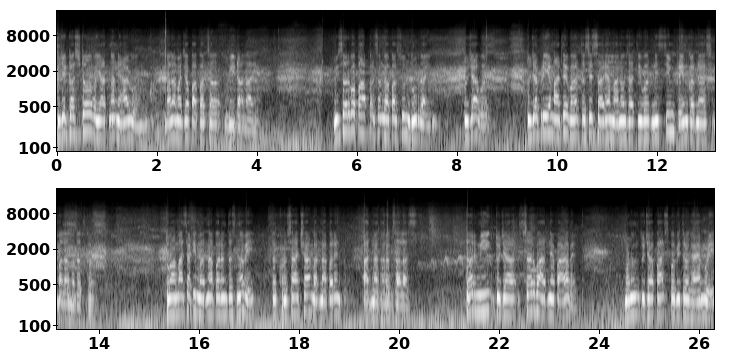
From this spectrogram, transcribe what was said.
तुझे कष्ट व यातना न्याहाळून मला माझ्या पापाचा वीट आला आहे. मी सर्व पाप प्रसंगापासून दूर राहीन. तुझ्यावर तुझ्या प्रिय मातेवर तसेच साऱ्या मानवजातीवर निस्सीम प्रेम करण्यास मला मदत कर. तू आम्हासाठी मरणापर्यंतच नव्हे तर खुसाच्या मरणापर्यंत आज्ञाधारक झालास. तर मी तुझ्या सर्व आज्ञा पाळाव्यात. म्हणून तुझ्या पाच पवित्र घायामुळे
